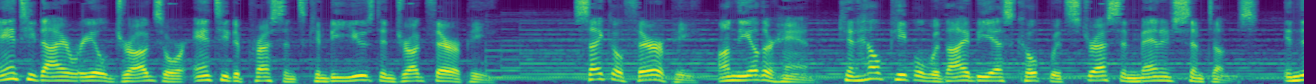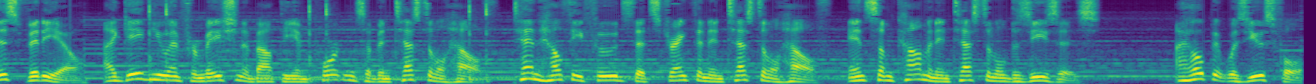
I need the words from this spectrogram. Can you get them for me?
antidiarrheal drugs or antidepressants can be used in drug therapy. Psychotherapy, on the other hand, can help people with IBS cope with stress and manage symptoms. In this video, I gave you information about the importance of intestinal health, 10 healthy foods that strengthen intestinal health, and some common intestinal diseases. I hope it was useful.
